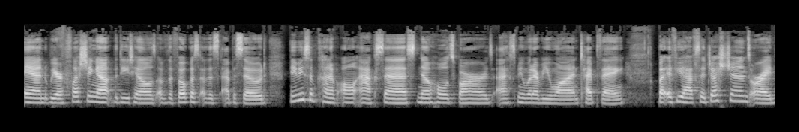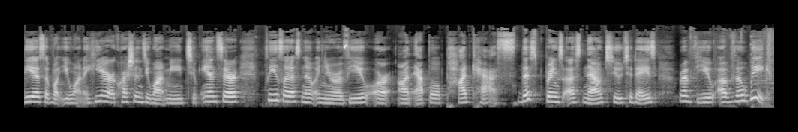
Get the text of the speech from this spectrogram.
and we are fleshing out the details of the focus of this episode. Maybe some kind of all access, no holds barred, ask me whatever you want type thing. But if you have suggestions or ideas of what you want to hear or questions you want me to answer, please let us know in your review or on Apple Podcasts. This brings us now to today's review of the week.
